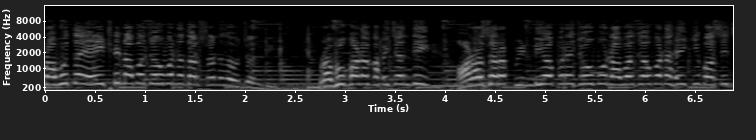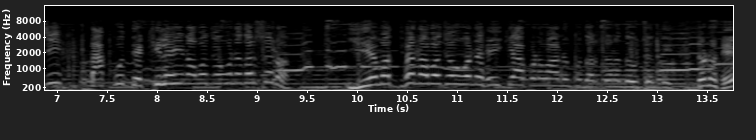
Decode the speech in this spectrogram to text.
ପ୍ରଭୁ ତ ଏଇଠି ନବଯୌବନ ଦର୍ଶନ ଦଉଛନ୍ତି। ପ୍ରଭୁ କଣ କହିଛନ୍ତି? ଅଣସର ପିଣ୍ଡି ଉପରେ ଯୋଉ ମୁଁ ନବଯୌବନ ହେଇକି ବସିଛି ତାକୁ ଦେଖିଲେ ହିଁ ନବଯୌବନ ଦର୍ଶନ। ଇଏ ମଧ୍ୟ ନବଯୌବନ ହେଇକି ଆପଣ ମାନଙ୍କୁ ଦର୍ଶନ ଦଉଛନ୍ତି। ତେଣୁ ହେ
